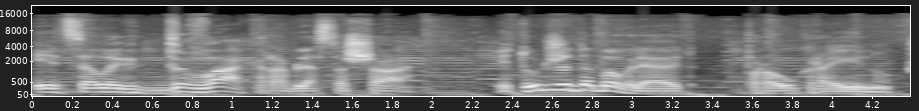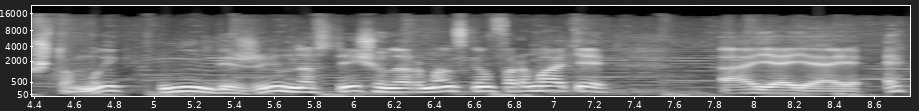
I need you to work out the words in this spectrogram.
и целых два корабля США. И тут же добавляют про Украину, что мы не бежим навстречу в нормандском формате. Ай-яй-яй, эк,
